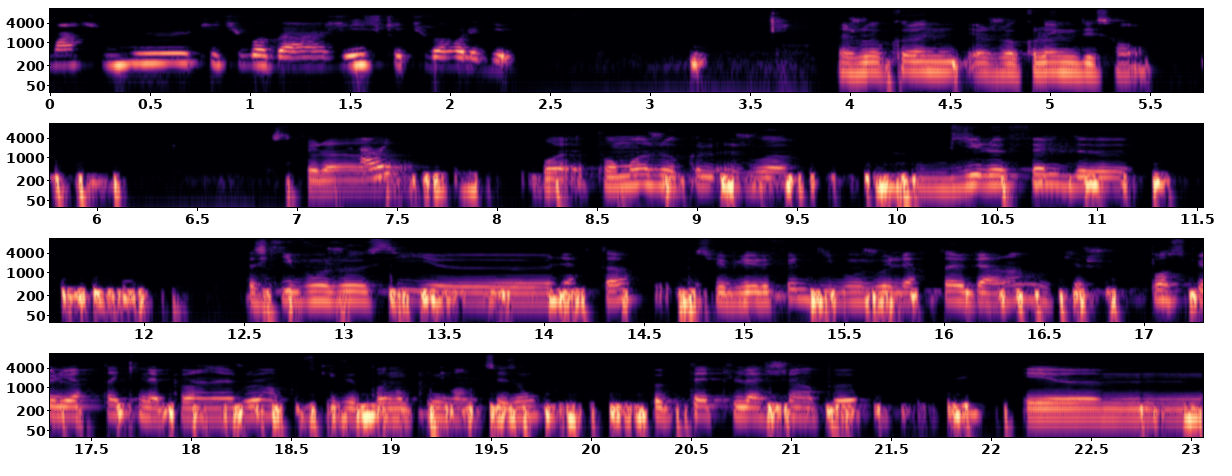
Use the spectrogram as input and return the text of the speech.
maintenu, qui tu vois barragiste, qui tu vois relégué. je vois Cologne, je vois Cologne descendre. Parce que là, Ah oui ouais, pour moi, je vois, Col- je vois Bielefeld, euh, parce qu'ils vont jouer aussi euh, l'Hertha, parce que Bielefeld, ils vont jouer l'Hertha et Berlin, donc je pense que l'Hertha qui n'a plus rien à jouer, en plus qui fait pas non plus une grande saison, peut peut-être lâcher un peu, et, euh,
